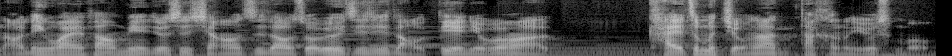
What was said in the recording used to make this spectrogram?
然后另外一方面就是想要知道说，因为这些老店有办法开了这么久，那它可能有什么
